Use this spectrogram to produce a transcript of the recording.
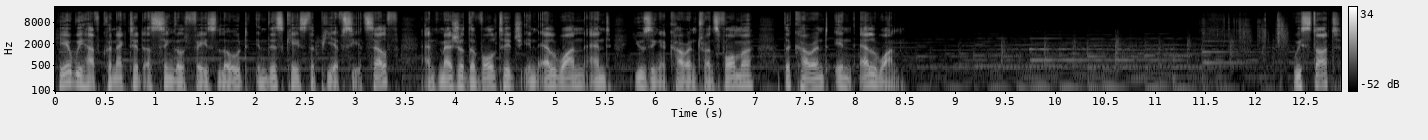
Here we have connected a single phase load, in this case the PFC itself, and measure the voltage in L1 and, using a current transformer, the current in L1. We start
